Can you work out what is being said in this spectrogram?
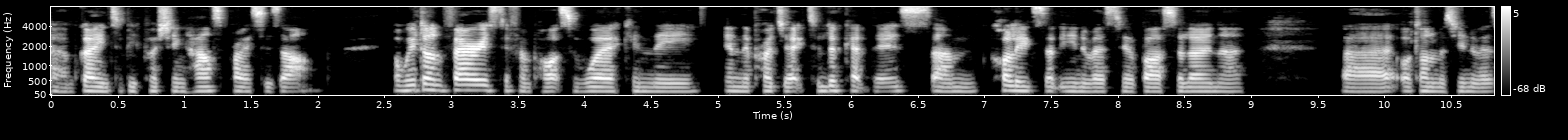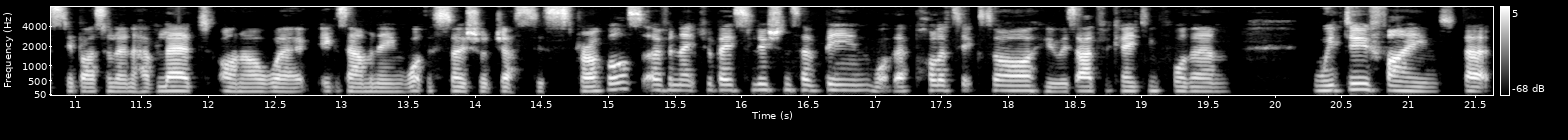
um, going to be pushing house prices up. And we've done various different parts of work in the in the project to look at this. Um, colleagues at the University of Barcelona, uh, Autonomous University of Barcelona, have led on our work examining what the social justice struggles over nature-based solutions have been, what their politics are, who is advocating for them. We do find that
